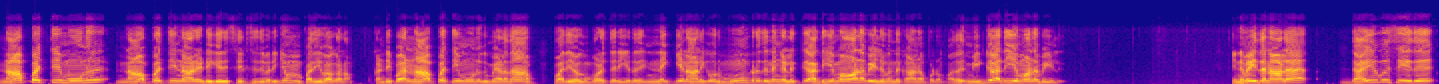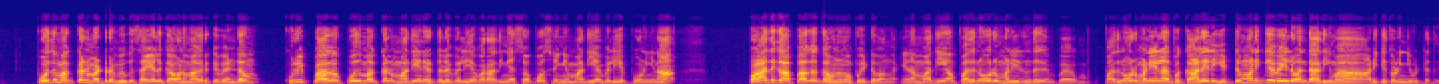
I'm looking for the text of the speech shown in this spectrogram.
நாற்பத்தி மூணு நாற்பத்தி நாலு டிகிரி செல்சியஸ் வரைக்கும் பதிவாகலாம். கண்டிப்பாக நாற்பத்தி மூணுக்கு மேலே தான் பதிவாகும் போல தெரிகிறது. இன்னைக்கு நாளைக்கு ஒரு மூன்று தினங்களுக்கு அதிகமான வெயில் வந்து காணப்படும். அதாவது மிக அதிகமான வெயில். எனவே இதனால் தயவு செய்து பொதுமக்கள் மற்றும் விவசாயிகள் கவனமாக இருக்க வேண்டும். குறிப்பாக பொதுமக்கள் மதிய நேரத்தில் வெளியே வராதீங்க. சப்போஸ் நீங்கள் மதியம் வெளியே போனீங்கன்னா பாதுகாப்பாக கவனமாக போயிட்டு வாங்க. ஏன்னா மதியம் பதினோரு மணிலேருந்து இப்போ பதினோரு மணியெல்லாம் இப்போ காலையில் எட்டு மணிக்கே வெயில் வந்து அதிகமாக அடிக்க தொடங்கி விட்டது.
